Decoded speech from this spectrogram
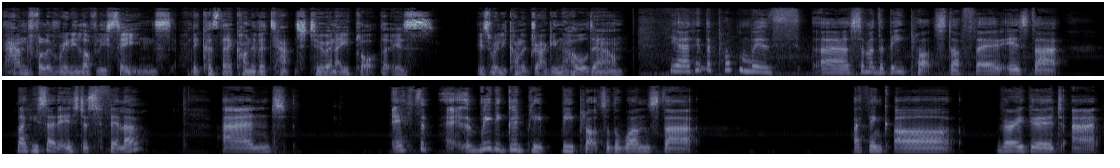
handful of really lovely scenes because they're kind of attached to an A plot that is is really kind of dragging the whole down. Yeah, I think the problem with uh, some of the B plot stuff though is that, like you said, it is just filler, and if the, the really good B plots are the ones that I think are very good at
